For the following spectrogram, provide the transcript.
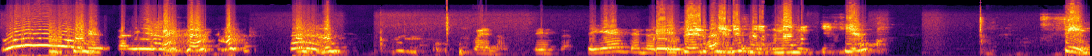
Uh, está bien. bueno, listo. Siguiente noticia. ¿Tienes alguna noticia? Sí.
